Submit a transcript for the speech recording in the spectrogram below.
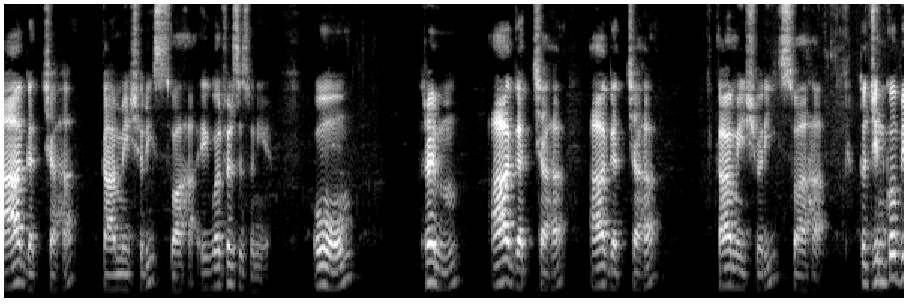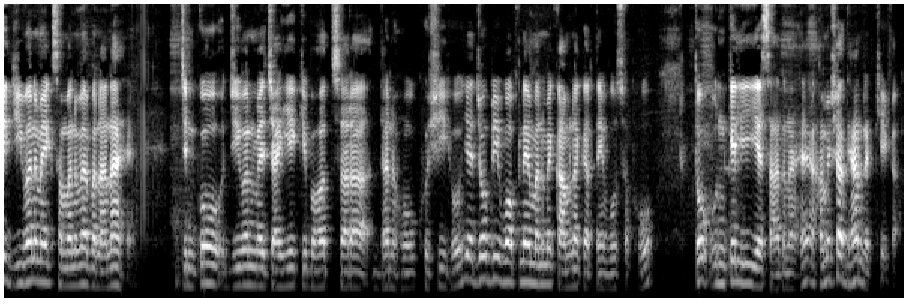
आगच्छ कामेश्वरी, स्वाहा। एक बार फिर से सुनिए। ओम ह्रीम आगच्छ आगच्छ कामेश्वरी, स्वाहा। तो जिनको भी जीवन में एक समन्वय बनाना है जिनको जीवन में चाहिए कि बहुत सारा धन हो, खुशी हो, या जो भी वो अपने मन में कामना करते हैं, वो सब हो तो उनके लिए ये साधना है। हमेशा ध्यान रखिएगा।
